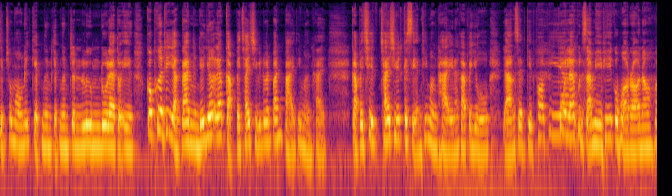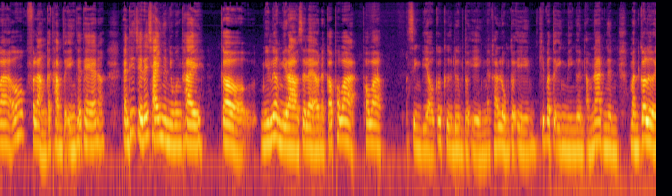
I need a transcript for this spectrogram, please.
10 ชั่วโมงนี่เก็บเงินเก็บเงินจนลืมดูแลตัวเอง ก็เพื่อที่อยากได้เงินเยอะๆ แล้วกลับไปใช้ชีวิตบ้านปลายที่เมืองไทย กลับไปใช้ชีวิตเกษียณที่เมืองไทยนะคะ ไปอยู่อย่างเศรษฐกิจพ่อพี่พูดแล้วคุณสามีพี่ก็หัวเราะเนาะว่าโอ้ฝรั่งก็ทำตัวเองแท้ๆเนาะแทนที่จะได้ใช้เงินอยู่เมืองไทย ก็มีเรื่องมีราวซะแล้วนะก็เพราะว่าเพราะว่าสิ่งเดียวก็คือลืมตัวเองนะคะลงตัวเองคิดว่าตัวเองมีเงินอำนาจเงิน มันก็เลย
